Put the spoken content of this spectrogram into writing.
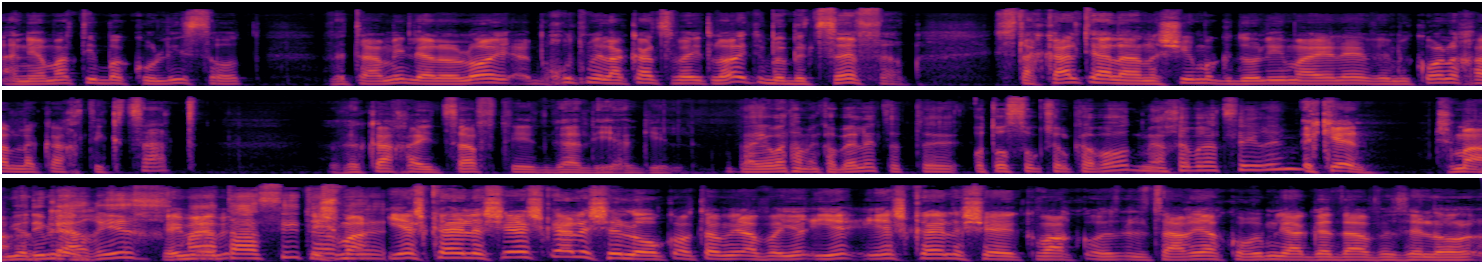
אני עמדתי בקוליסות, ותאמין לי, הלוא לא, חוץ מלהקה צבאית, לא הייתי בבית ספר. הסתכלתי על האנשים הגדולים האלה, ומכל אחד לקחתי קצת, וככה הצבתי את גדי יגיל. והיום אתה מקבל את אה, אותו סוג של כבוד מהחבר'ה הצעירים? אה, כן, תשמע. הם יודעים כן. להעריך מה הם- אתה עשית? תשמע, ו- יש כאלה, ש- יש כאלה שלא, אבל יש כאלה שכבר, לצערי, קוראים לי אגדה, וזה לא,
